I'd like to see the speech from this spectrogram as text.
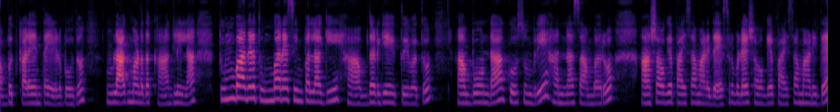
ಹಬ್ಬದ ಕಳೆ ಅಂತ ಹೇಳ್ಬೋದು. ವ್ಲಾಗ್ ಮಾಡೋದಕ್ಕಾಗಲಿಲ್ಲ ತುಂಬ ಅಂದರೆ ತುಂಬಾ ಸಿಂಪಲ್ಲಾಗಿ ಹಬ್ಬದ ಅಡುಗೆ ಇತ್ತು ಇವತ್ತು. ಬೋಂಡ, ಕೋಸಂಬರಿ, ಅನ್ನ, ಸಾಂಬಾರು. ಶಾವಿಗೆ ಪಾಯಸ ಮಾಡಿದ್ದೆ ಹೆಸರುಬೇಳೆ ಶಾವಿಗೆ ಪಾಯಸ ಮಾಡಿದ್ದೆ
